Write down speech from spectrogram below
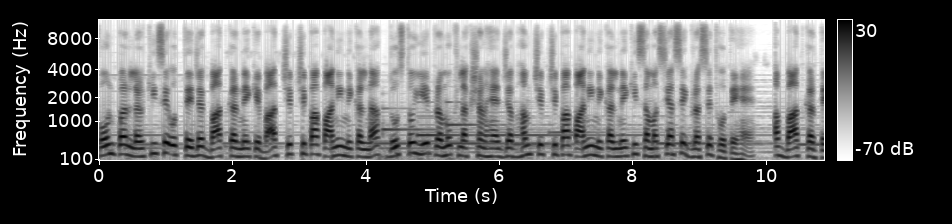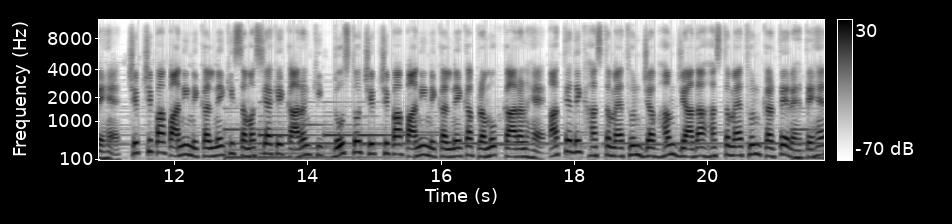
फ़ोन पर लड़की से उत्तेजक बात करने के बाद चिपचिपा पानी निकलना, दोस्तों, ये प्रमुख लक्षण है जब हम चिपचिपा पानी निकलने की समस्या से ग्रसित ग्रसित होते हैं। अब बात करते हैं। चिपचिपा पानी निकलने की समस्या के कारण की दोस्तों चिपचिपा पानी निकलने का प्रमुख कारण है। अत्यधिक हस्तमैथुन जब हम ज़्यादा हस्तमैथुन करते रहते हैं,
